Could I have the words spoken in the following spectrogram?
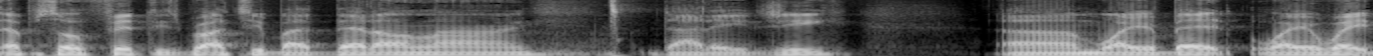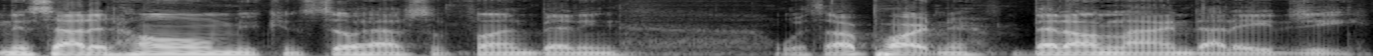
episode 50 is brought to you by BetOnline.ag. Um, while you're bet, while you're waiting this out at home, you can still have some fun betting with our partner, BetOnline.ag.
